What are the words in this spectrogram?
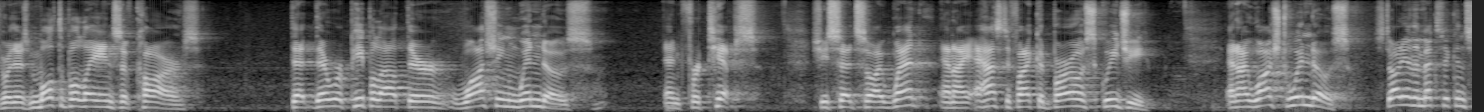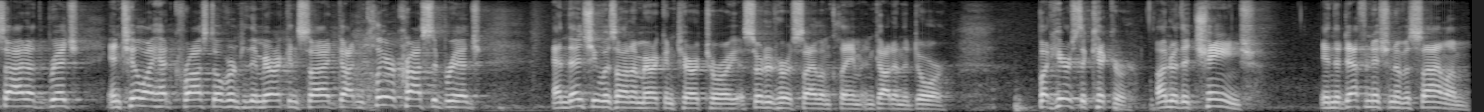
where there's multiple lanes of cars, that there were people out there washing windows and for tips. She said, so I went and I asked if I could borrow a squeegee. And I washed windows, starting on the Mexican side of the bridge until I had crossed over into the American side, gotten clear across the bridge, and then she was on American territory, asserted her asylum claim, and got in the door. But here's the kicker. Under the change in the definition of asylum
